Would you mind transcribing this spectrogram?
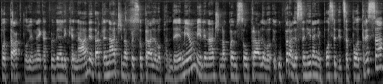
potaknuli nekakve velike nade. Dakle, način na koji se upravljalo pandemijom ili način na kojem se upravljalo, upravlja saniranjem posljedica potresa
